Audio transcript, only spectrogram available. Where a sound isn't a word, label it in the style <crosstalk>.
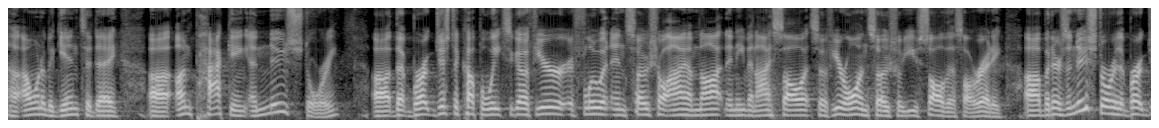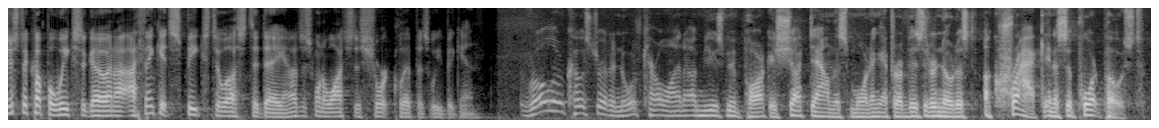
Uh, I want to begin today uh, unpacking a news story uh, that broke just a couple weeks ago. If you're fluent in social, I am not, and even I saw it. So if you're on social, you saw this already. Uh, but there's a news story that broke just a couple weeks ago, and I, I think it speaks to us today. And I just want to watch this short clip as we begin. Roller coaster at a North Carolina amusement park is shut down this morning after a visitor noticed a crack in a support post.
